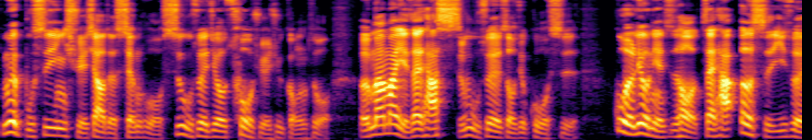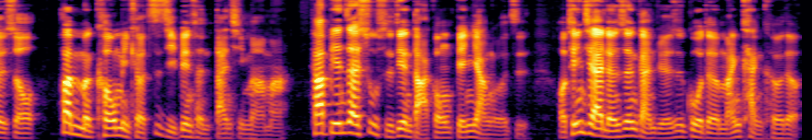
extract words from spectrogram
因为不适应学校的生活，十五岁就辍学去工作，而妈妈也在他十五岁的时候就过世。过了六年之后，在他二十一岁的时候，换 McComick 自己变成单亲妈妈。他边在素食店打工，边养儿子。哦，听起来人生感觉是过得蛮坎坷的。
